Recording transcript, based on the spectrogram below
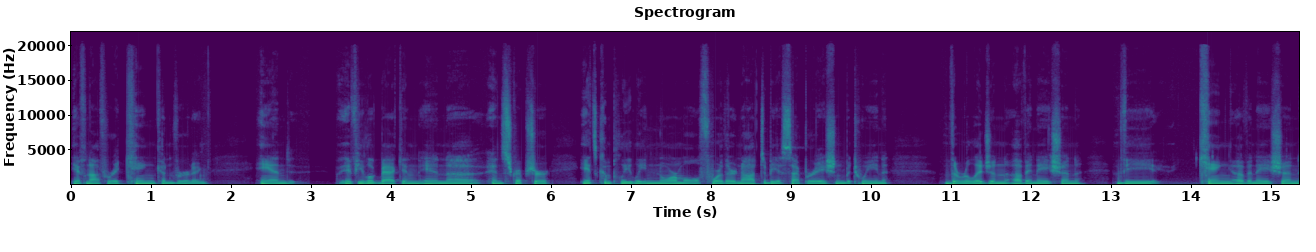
if not for a king converting. And if you look back in in uh, in Scripture, it's completely normal for there not to be a separation between the religion of a nation, the king of a nation,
